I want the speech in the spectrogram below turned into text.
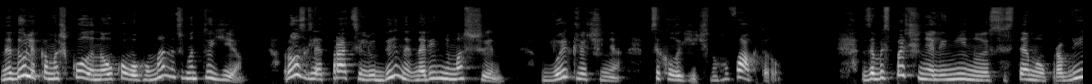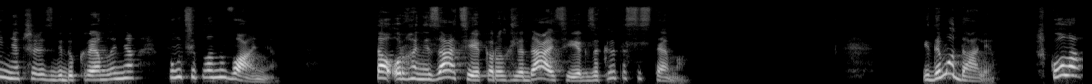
Недоліками школи наукового менеджменту є розгляд праці людини на рівні машин, виключення психологічного фактору, забезпечення лінійної системи управління через відокремлення функцій планування та організація, яка розглядається як закрита система. Йдемо далі. Школа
